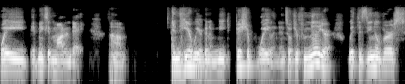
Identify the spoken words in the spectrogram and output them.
way, it makes it modern day. Um, and here we are going to meet Bishop Wayland. And so if you're familiar with the Xenoverse,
